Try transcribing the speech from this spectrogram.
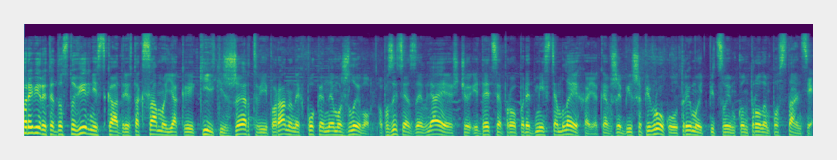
Перевірити достовірність кадрів так само, як і кількість жертв і поранених, поки неможливо. Опозиція заявляє, що йдеться про передмістя Млейха, яке вже більше півроку утримують під своїм контролем повстанці.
